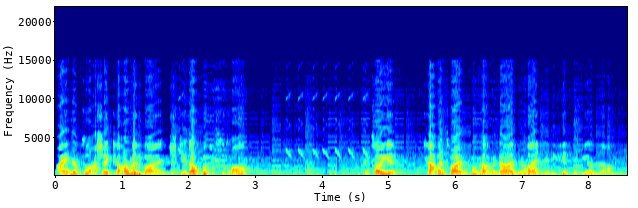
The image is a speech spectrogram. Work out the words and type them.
Eine Flasche Karenwein. Steht auch wirklich so drauf. Der Zeuge. Karenwein von erhaltener Wein. Etikett mit ihrem Namen.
